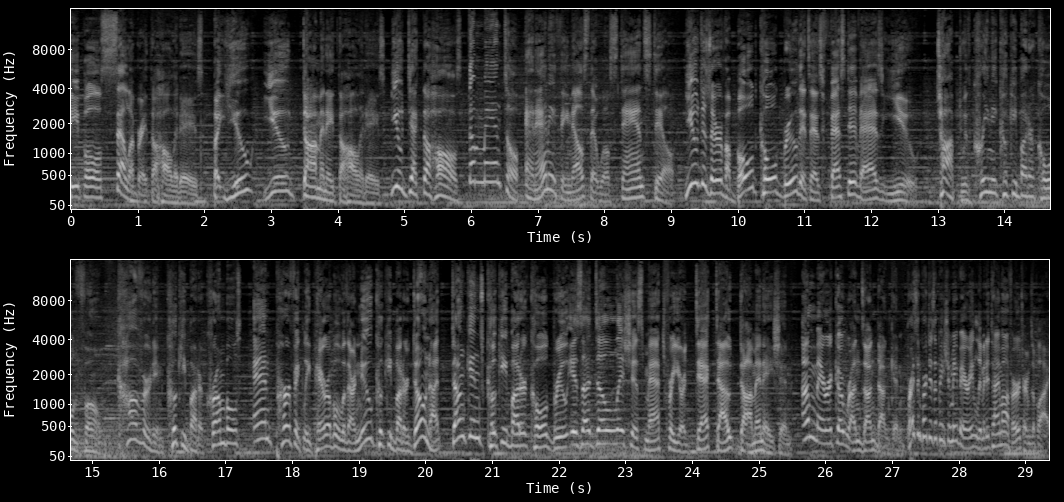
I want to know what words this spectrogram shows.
People celebrate the holidays, but you, you dominate the holidays. You deck the halls, the mantle, and anything else that will stand still. You deserve a bold cold brew that's as festive as you. Topped with creamy cookie butter cold foam, covered in cookie butter crumbles, and perfectly pairable with our new cookie butter donut, Dunkin's Cookie Butter Cold Brew is a delicious match for your decked out domination. America runs on Dunkin'. Price and participation may vary, limited time offer, terms apply.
